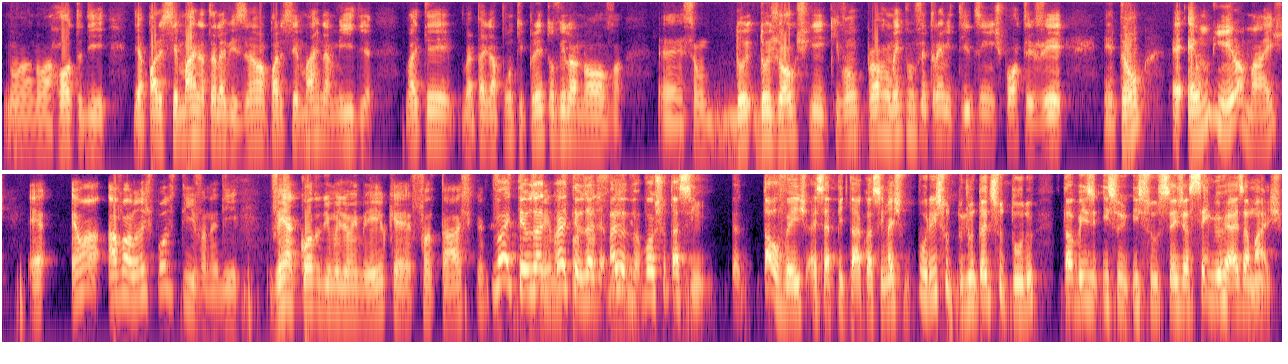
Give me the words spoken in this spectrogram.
numa, numa rota de, de aparecer mais na televisão, aparecer mais na mídia, vai ter, vai pegar Ponte Preta ou Vila Nova é, são do, dois jogos que, que vão provavelmente vão ser transmitidos em Sport TV. Então, é, é, um dinheiro a mais. É, é uma avalanche positiva, né? De vem a cota de um milhão e meio, que é fantástica. Vai ter os, vai ter os, mas eu vou chutar assim. Talvez esse é pitaco assim, mas por isso, juntando isso tudo, talvez isso, isso seja 100 mil reais a mais.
